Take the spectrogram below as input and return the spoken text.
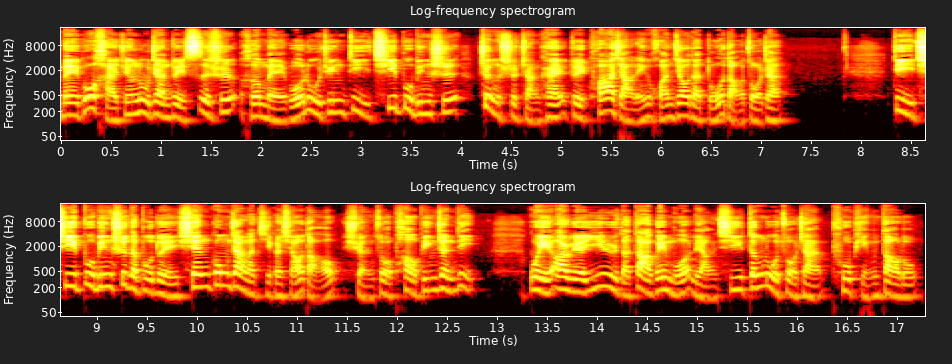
美国海军陆战队四师和美国陆军第七步兵师正式展开对夸贾林环礁的夺岛作战。第七步兵师的部队先攻占了几个小岛，选作炮兵阵地，为二月一日的大规模两栖登陆作战铺平道路。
